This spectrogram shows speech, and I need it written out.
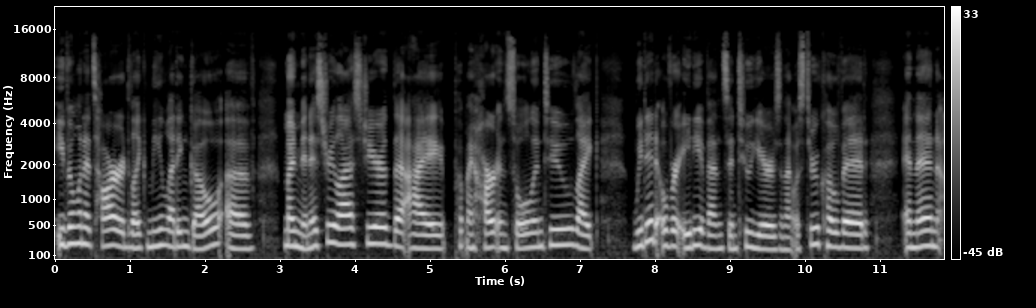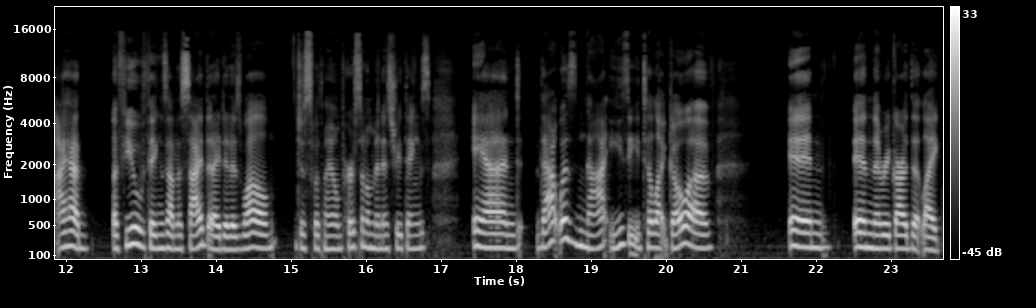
Even when it's hard, like me letting go of my ministry last year that I put my heart and soul into, like we did over 80 events in two years, and that was through COVID. And then I had a few things on the side that I did as well, just with my own personal ministry things. And that was not easy to let go of in in the regard that like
